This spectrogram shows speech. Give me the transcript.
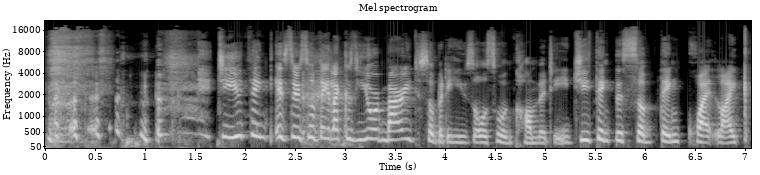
Do you think is there something like because you're married to somebody who's also in comedy? Do you think there's something quite like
